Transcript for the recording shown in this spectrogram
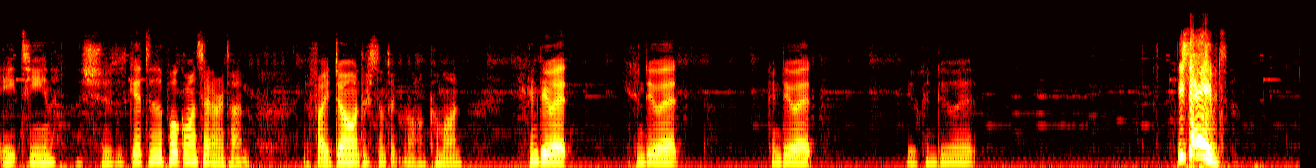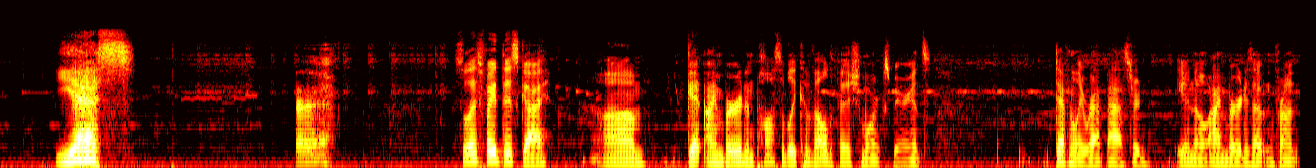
Eighteen. I should get to the Pokemon Center in time. If I don't, there's something wrong. Come on. You can do it. You can do it. You can do it. You can do it. He saved! Yes! So let's fight this guy. Um, get Imebird and possibly Caveldafish more experience. Definitely Rat Bastard, even though Imebird is out in front.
